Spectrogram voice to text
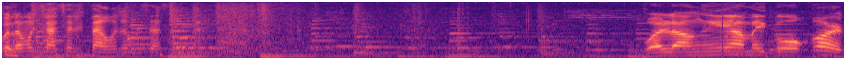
Wala magsasalita, wala magsasalita. Walang iya, may go-kart.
